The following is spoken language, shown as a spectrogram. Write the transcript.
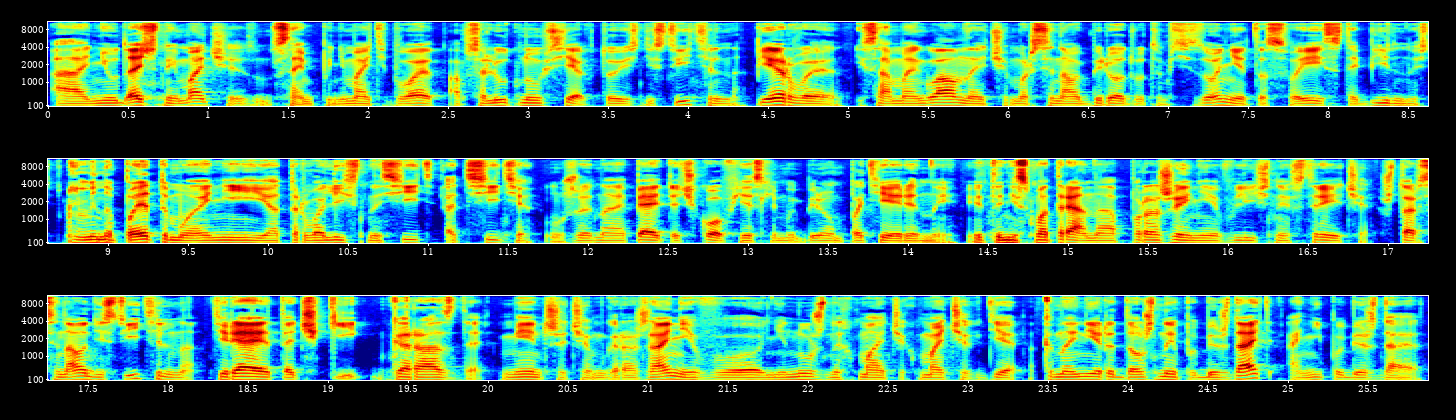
А неудачные матчи, сами понимаете, знаете, бывают абсолютно у всех. То есть, действительно, первое и самое главное, чем Арсенал берет в этом сезоне, это своей стабильность. Именно поэтому они оторвались на от Сити уже на 5 очков, если мы берем потерянные. Это несмотря на поражение в личной встрече. Что Арсенал действительно теряет очки гораздо меньше, чем горожане в ненужных матчах. Матчах, где канониры должны побеждать, они побеждают.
